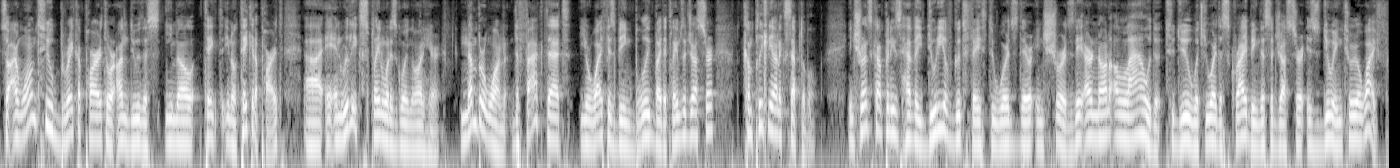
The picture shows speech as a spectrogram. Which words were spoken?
So I want to break apart or undo this email, take you know take it apart, uh, and really explain what is going on here. Number one, the fact that your wife is being bullied by the claims adjuster, completely unacceptable. Insurance companies have a duty of good faith towards their insureds. They are not allowed to do what you are describing this adjuster is doing to your wife.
